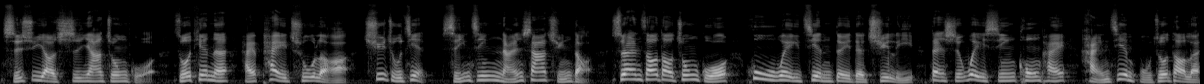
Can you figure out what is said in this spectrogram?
持续要施压中国。昨天呢，还派出了啊驱逐舰行经南沙群岛，虽然遭到中国护卫舰队的驱离，但是卫星空拍罕见捕捉到了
